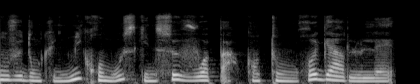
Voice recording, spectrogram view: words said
On veut donc une micro-mousse qui ne se voit pas. Quand on regarde le lait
